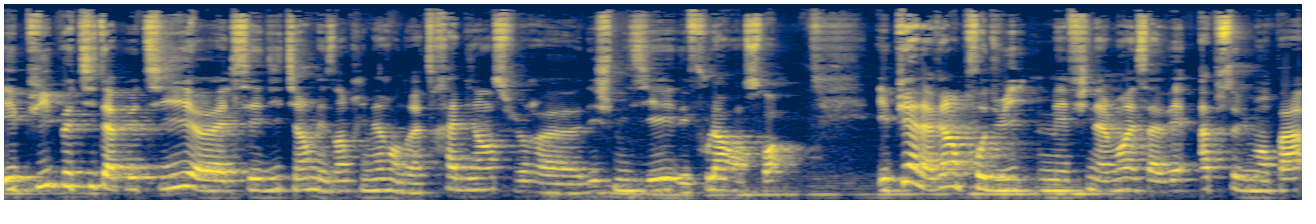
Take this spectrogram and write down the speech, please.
Et puis petit à petit, elle s'est dit tiens, mes imprimés rendraient très bien sur des chemisiers, des foulards en soie. Et puis elle avait un produit, mais finalement elle savait absolument pas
